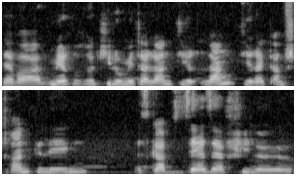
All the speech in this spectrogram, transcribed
Der war mehrere Kilometer lang, direkt am Strand gelegen. Es gab sehr, sehr viele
